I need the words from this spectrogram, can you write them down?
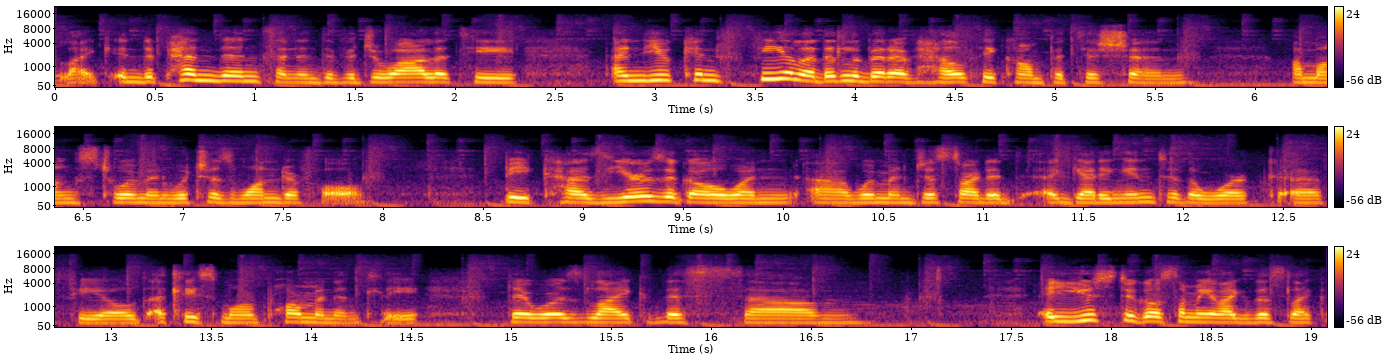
like independence and individuality. And you can feel a little bit of healthy competition amongst women, which is wonderful. Because years ago, when uh, women just started uh, getting into the work uh, field, at least more prominently, there was like this. Um, it used to go something like this, like,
